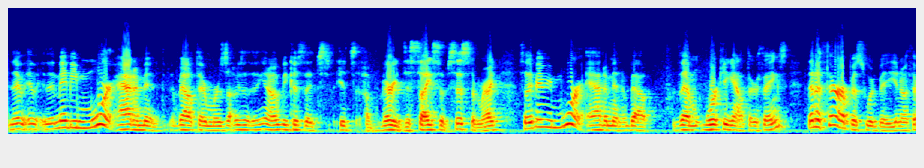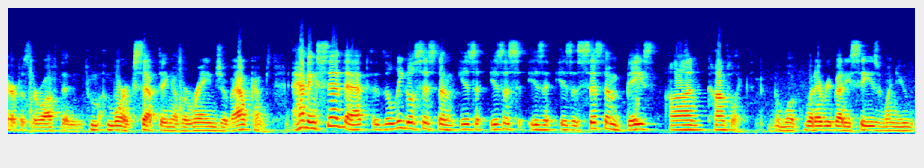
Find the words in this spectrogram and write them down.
they, may be more adamant about their you know because it's it's a very decisive system, right? So they may be more adamant about them working out their things than a therapist would be. You know, therapists are often more accepting of a range of outcomes. Having said that, the legal system is a, is a, is a, is a system based on conflict. What, what everybody sees when you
